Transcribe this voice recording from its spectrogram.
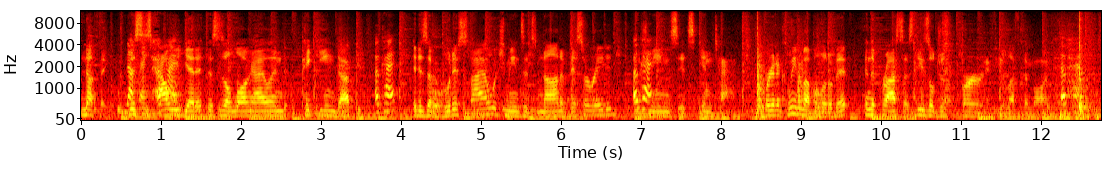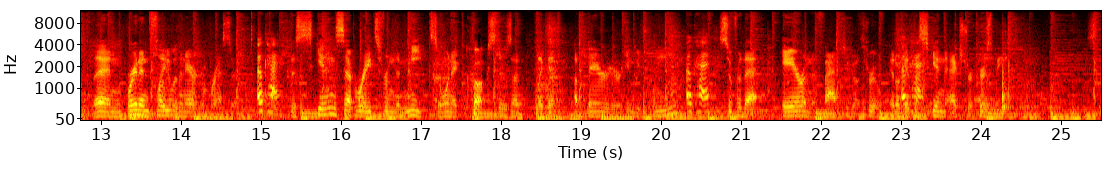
Nothing. Nothing. This is how okay. we get it. This is a Long Island Peking duck. Okay. It is a Buddhist style, which means it's non-eviscerated, Okay. which means it's intact. We're gonna clean them up a little bit. In the process, these will just burn if you left them on. Okay. Then we're gonna inflate it with an air compressor. Okay. The skin separates from the meat, so when it cooks, there's a like a, a barrier in between. Okay. So for that air and the fat to go through, it'll get the skin extra crispy. So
